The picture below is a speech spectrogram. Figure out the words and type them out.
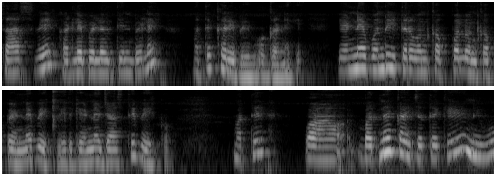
ಸಾಸಿವೆ, ಕಡಲೆಬೇಳೆ, ಉದ್ದಿನಬೇಳೆ, ಮತ್ತು ಕರಿಬೇವು ಒಗ್ಗರಣೆಗೆ. ಎಣ್ಣೆ ಬಂದು ಈ ಥರ ಒಂದು ಕಪ್ಪಲ್ಲಿ ಒಂದು ಕಪ್ ಎಣ್ಣೆ ಬೇಕು, ಇದಕ್ಕೆ ಎಣ್ಣೆ ಜಾಸ್ತಿ ಬೇಕು. ಮತ್ತು ವಾ, ಬದನೆಕಾಯಿ ಜೊತೆಗೆ ನೀವು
